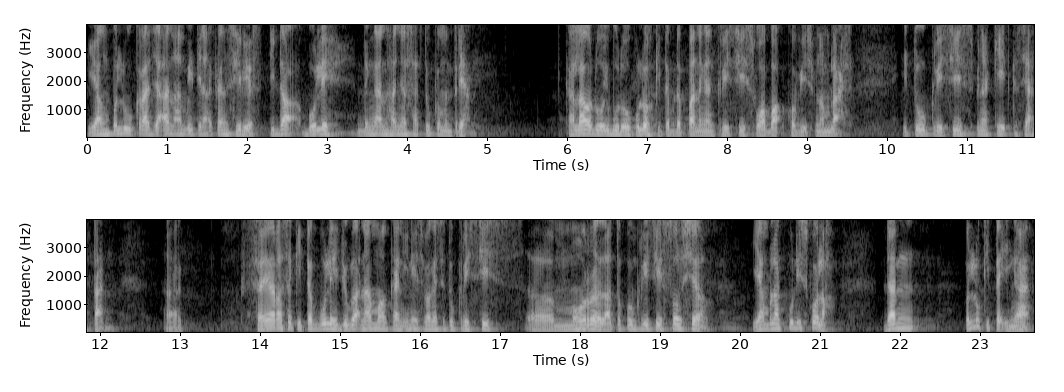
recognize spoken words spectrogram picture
yang perlu kerajaan ambil tindakan serius. Tidak boleh dengan hanya satu kementerian. Kalau 2020 kita berdepan dengan krisis wabak COVID-19, itu krisis penyakit kesihatan. Uh, saya rasa kita boleh juga namakan ini sebagai satu krisis uh, moral ataupun krisis sosial yang berlaku di sekolah. Dan perlu kita ingat,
